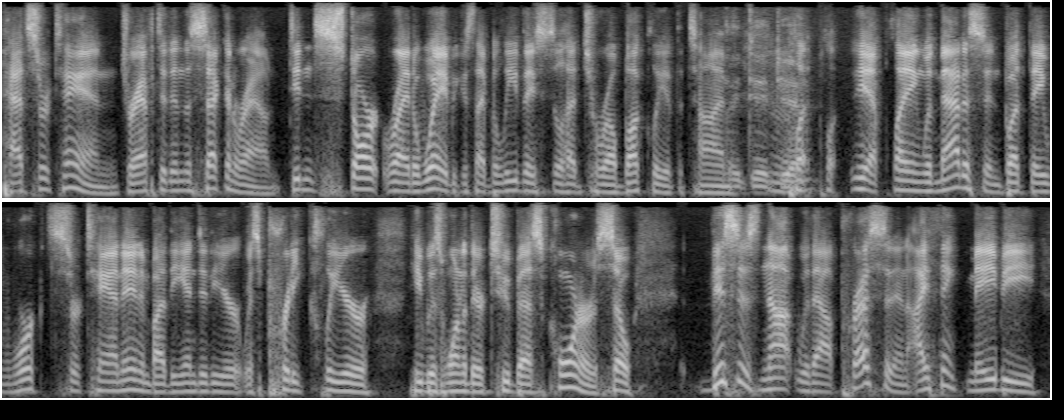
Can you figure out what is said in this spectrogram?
Pat Surtain, drafted in the second round, didn't start right away because I believe they still had Terrell Buckley at the time. They did, mm-hmm. yeah. Pl- pl- yeah, playing with Madison, but they worked Surtain in, and by the end of the year, it was pretty clear he was one of their two best corners. So this is not without precedent. I think maybe –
